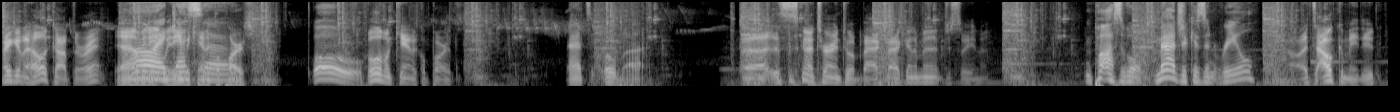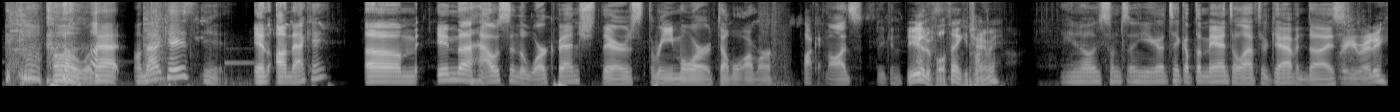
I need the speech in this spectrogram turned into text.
Making a helicopter, right? Yeah, Oh, we need, I we need guess mechanical so. parts. Whoa, Full of mechanical parts. that's a robot. Uh, this is gonna turn into a backpack in a minute, just so you know. Impossible. Magic isn't real. No, it's alchemy, dude. oh, well, that on that case, yeah. In on that case, um, in the house in the workbench, there's three more double armor pocket mods, so you can. Beautiful. Thank you, Jeremy. You know, sometimes you gotta take up the mantle after Gavin dies. Are you ready?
